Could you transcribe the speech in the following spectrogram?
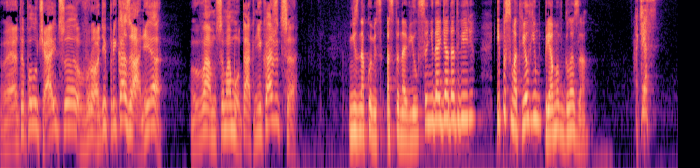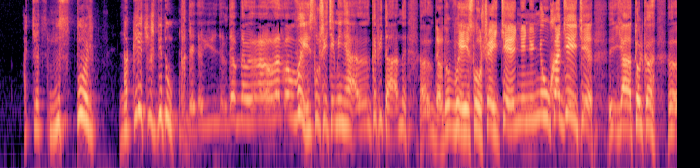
это получается вроде приказания. Вам самому так не кажется? Незнакомец остановился, не дойдя до двери, и посмотрел ему прямо в глаза. Отец! Отец, не спорь! Накличешь беду. Вы слушайте меня, капитан. Вы слушайте, не, не, не уходите. Я только э,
